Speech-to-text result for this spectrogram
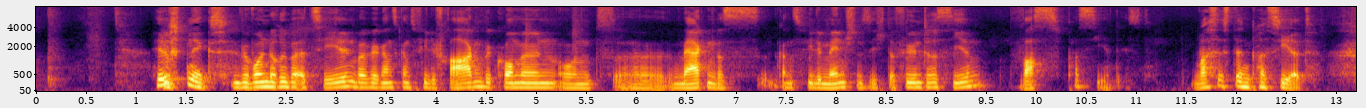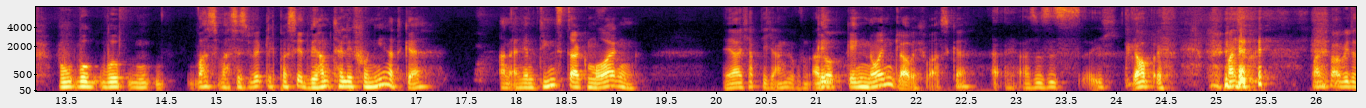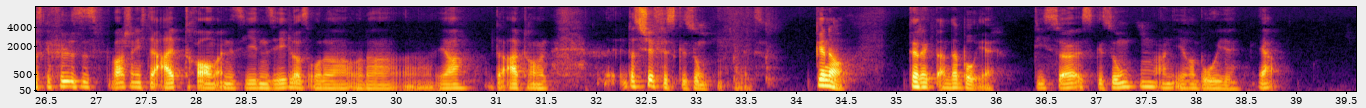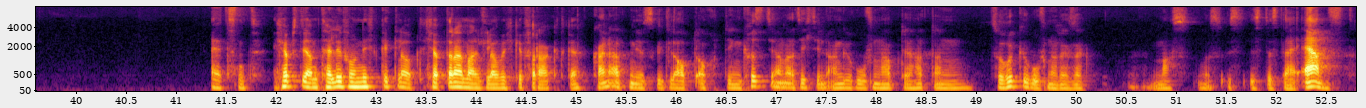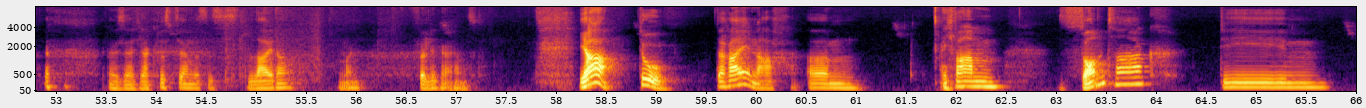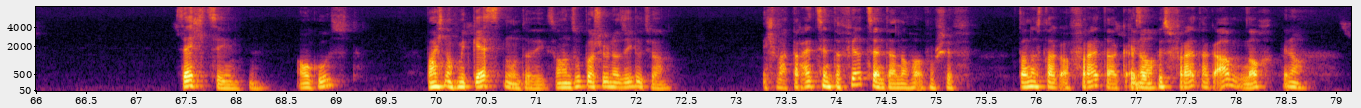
hilft nichts. Wir wollen darüber erzählen, weil wir ganz, ganz viele Fragen bekommen und äh, merken, dass ganz viele Menschen sich dafür interessieren, was passiert ist. Was ist denn passiert? Wo, wo, wo, was, was ist wirklich passiert? Wir haben telefoniert, gell? An einem Dienstagmorgen. Ja, ich habe dich angerufen. Also, gegen neun, glaube ich, war es, gell? also es ist, ich glaube, manchmal, manchmal habe ich das Gefühl, es ist wahrscheinlich der Albtraum eines jeden Seglers oder, oder äh, ja, der Albtraum. Das Schiff ist gesunken, Alex. Genau. Direkt an der Boje. Die Sir ist gesunken an ihrer Boje. Ja, Ätzend. Ich habe es dir am Telefon nicht geglaubt. Ich habe dreimal, glaube ich, gefragt, gell? Keiner hat mir es geglaubt. Auch den Christian, als ich den angerufen habe, der hat dann zurückgerufen, hat er gesagt, machst, was ist, ist das dein Ernst? Da habe ich gesagt, ja Christian, das ist leider mein völliger Ernst. Ja, du, der Reihe nach. Ähm, ich war am Sonntag, dem 16. August, war ich noch mit Gästen unterwegs. War ein super schöner Segeltag. Ich war 13., 14. noch auf dem Schiff. Donnerstag auf Freitag, also Genau. bis Freitagabend noch. Genau.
